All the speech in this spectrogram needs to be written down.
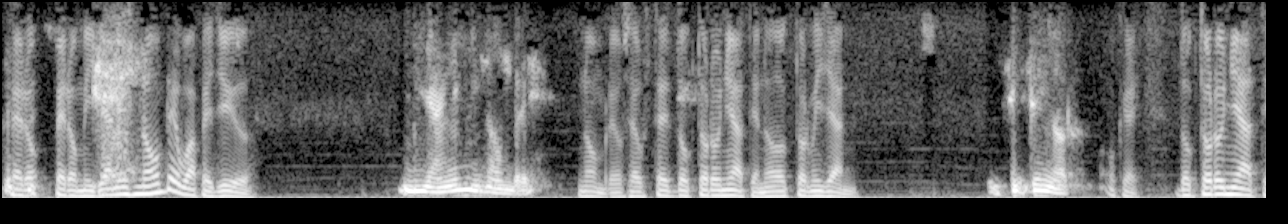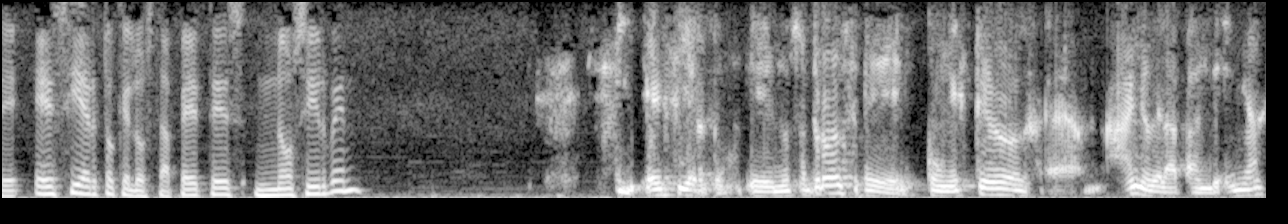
Pero, pero Millán es nombre o apellido? Millán es mi nombre. Nombre, o sea, usted es doctor Oñate, no doctor Millán. Sí, señor. Ok. Doctor Oñate, ¿es cierto que los tapetes no sirven? Sí, es cierto. Eh, nosotros eh, con este eh, año de la pandemia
